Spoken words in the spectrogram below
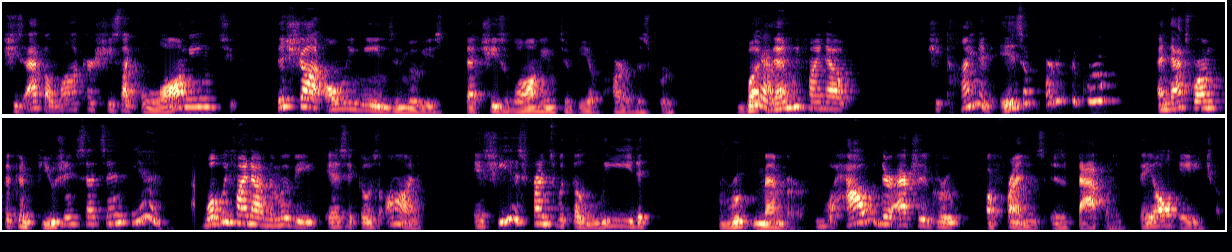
she's at the locker. She's like longing to. This shot only means in movies that she's longing to be a part of this group. But Yeah. then we find out she kind of is a part of the group, and that's where the confusion sets in. Yeah. What we find out in the movie as it goes on is she is friends with the lead group member. How they're actually a group of friends is baffling. They all hate each other.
